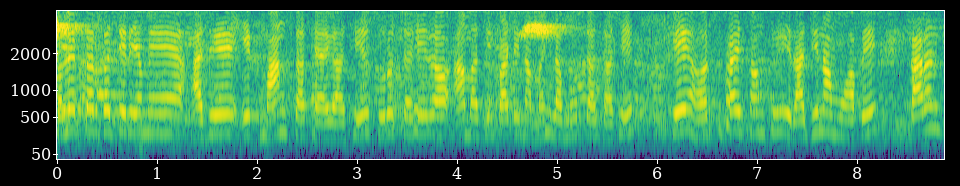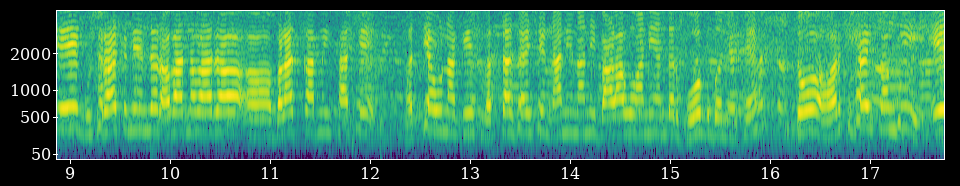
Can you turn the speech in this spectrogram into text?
કલેક્ટર કચેરી અમે આજે એક માંગ સાથે આવ્યા છીએ. સુરત શહેર આમ આદમી પાર્ટીના મહિલા મોરચા સાથે કે હર્ષભાઈ સંઘવી રાજીનામું આપે. કારણ કે ગુજરાતની અંદર અવારનવાર બળાત્કારની સાથે હત્યાઓના કેસ વધતા જાય છે. નાની નાની બાળાઓ આની અંદર ભોગ બને છે. તો હર્ષભાઈ સંઘવી, એ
